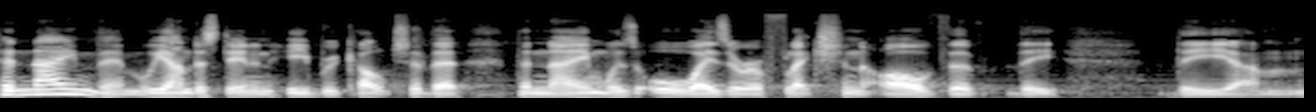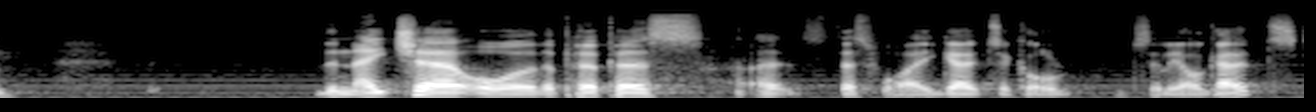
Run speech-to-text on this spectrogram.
to name them. We understand in Hebrew culture that the name was always a reflection of the, the, the, um, the nature or the purpose. Uh, that's why goats are called silly old goats,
